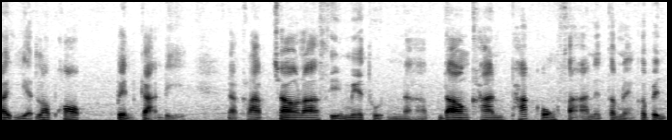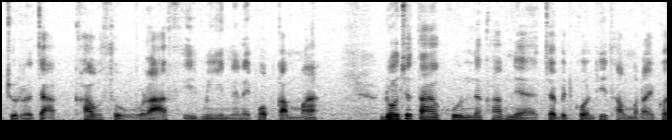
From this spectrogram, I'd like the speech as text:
ละเอียดรอบคอบเป็นการดี นะครับชาวราศีเมถุนนะครับ ดาวอังคารพักองศาในตำแหน่งก็เป็นจุลจักรเข้าสู่ราศีมีนในภพกรรมะ ดวงชะตาคุณนะครับเนี่ยจะเป็นคนที่ทำอะไรก็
